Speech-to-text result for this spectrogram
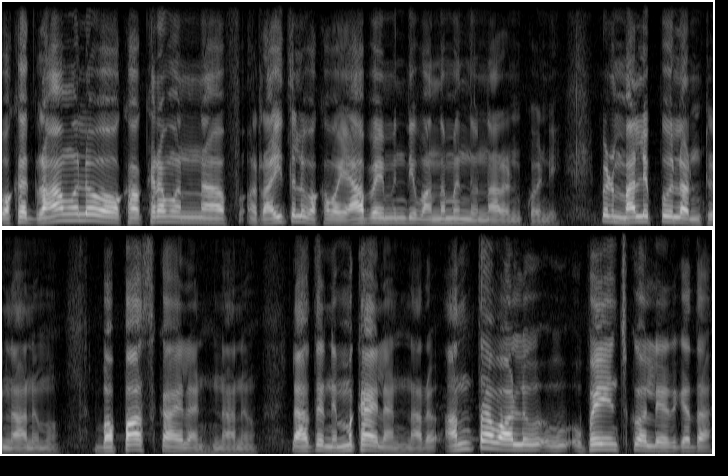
ఒక గ్రామంలో ఒక ఎకరం ఉన్న రైతులు ఒక యాభై మంది వంద మంది ఉన్నారనుకోండి. ఇప్పుడు మల్లెపూలు అంటున్నాను బొప్పాసకాయలు అంటున్నాను లేకపోతే నిమ్మకాయలు అంటున్నారు. అంతా వాళ్ళు ఉపయోగించుకోలేరు కదా.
